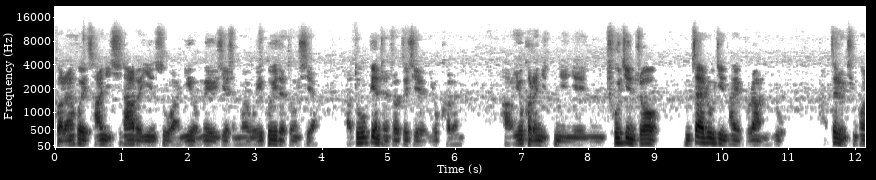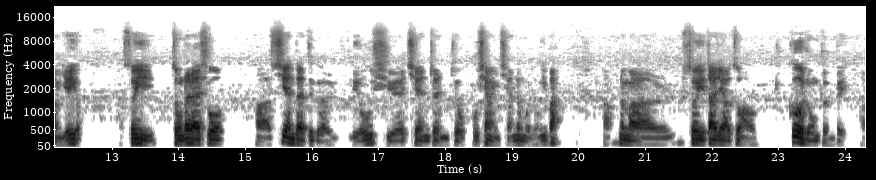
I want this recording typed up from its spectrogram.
可能会查你其他的因素啊，你有没有一些什么违规的东西啊？啊，都变成说这些有可能，啊，有可能你你你你出境之后，你再入境他也不让你入。这种情况也有，所以总的来说，啊，现在这个留学签证就不像以前那么容易办，啊，那么所以大家要做好各种准备啊。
